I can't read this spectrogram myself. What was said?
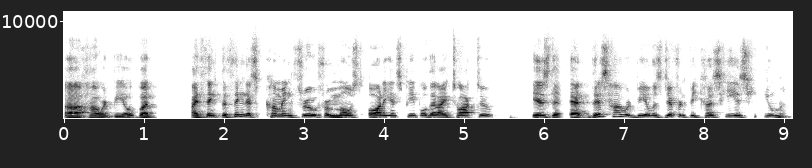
uh, Howard Beale, but I think the thing that's coming through from most audience people that I talk to is that, that this Howard Beale is different because he is human,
